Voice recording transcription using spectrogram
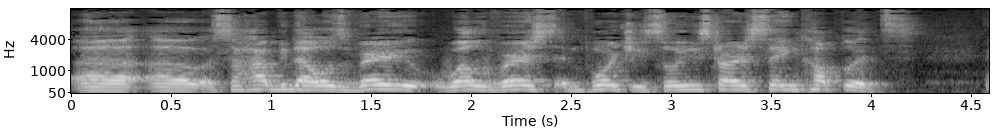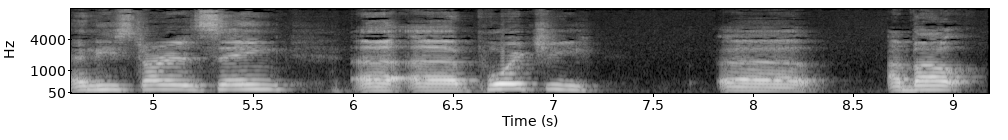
uh, a Sahabi that was very well versed in poetry, so he started saying couplets, and he started saying uh, uh, poetry uh, about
